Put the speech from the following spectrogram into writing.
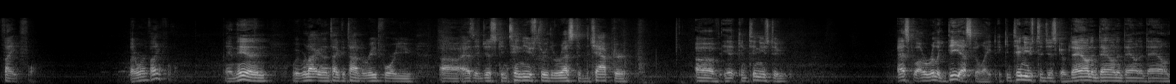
thankful. They weren't thankful. And then we're not going to take the time to read for you uh, as it just continues through the rest of the chapter of it continues to escalate or really de-escalate. It continues to just go down and down and down and down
